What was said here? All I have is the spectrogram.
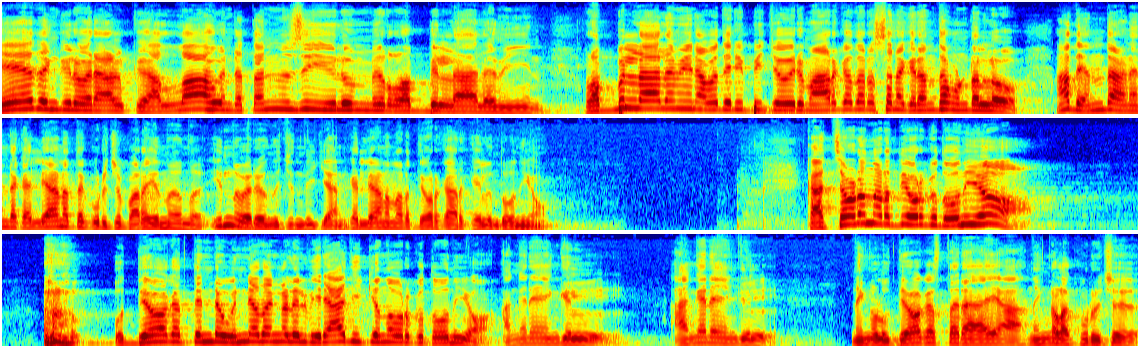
ഏതെങ്കിലും ഒരാൾക്ക് അള്ളാഹുവിന്റെ തൻസീലും റബ്ബിൽ ആലമീൻ അവതരിപ്പിച്ച ഒരു മാർഗദർശന ഗ്രന്ഥമുണ്ടല്ലോ. അതെന്താണ് എന്റെ കല്യാണത്തെക്കുറിച്ച് പറയുന്നതെന്ന് ഇന്ന് വരെ ഒന്ന് ചിന്തിക്കാൻ. കല്യാണം നടത്തിയവർക്ക് ആർക്കെങ്കിലും തോന്നിയോ? കച്ചവടം നടത്തിയവർക്ക് തോന്നിയോ? ഉദ്യോഗത്തിന്റെ ഉന്നതങ്ങളിൽ വിരാജിക്കുന്നവർക്ക് തോന്നിയോ? അങ്ങനെയെങ്കിൽ അങ്ങനെയെങ്കിൽ നിങ്ങൾ ഉദ്യോഗസ്ഥരായ നിങ്ങളെക്കുറിച്ച്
